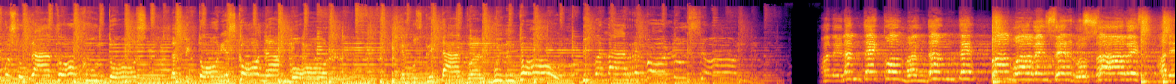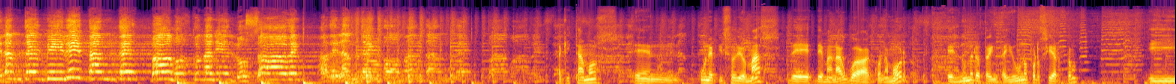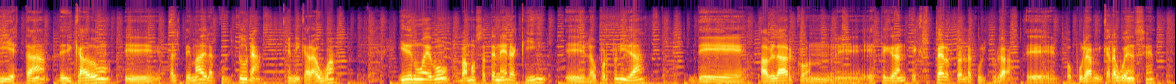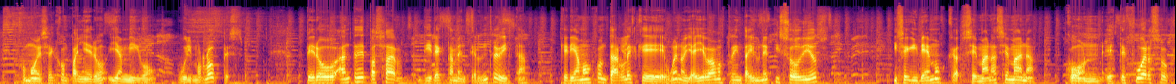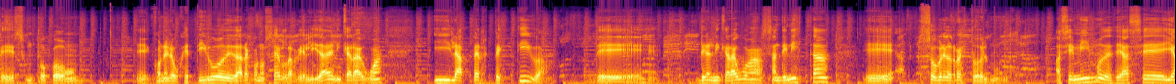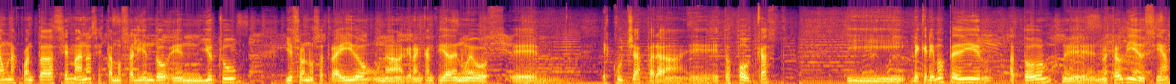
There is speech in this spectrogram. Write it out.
Hemos logrado juntos las victorias con amor. Hemos gritado al mundo, viva la revolución. Adelante comandante, vamos a vencer, lo sabes. Adelante militante, vamos con Daniel, lo saben. Adelante comandante. Aquí estamos en un episodio más de, de, Managua con Amor, el número 31 por cierto, y está dedicado eh, al tema de la cultura en Nicaragua. Y de nuevo vamos a tener aquí eh, la oportunidad de hablar con eh, este gran experto en la cultura popular nicaragüense, como es el compañero y amigo Wilmor López. Pero antes de pasar directamente a la entrevista, queríamos contarles que, bueno, ya llevamos 31 episodios y seguiremos semana a semana con este esfuerzo que es un poco eh, con el objetivo de dar a conocer la realidad de Nicaragua y la perspectiva de, de la Nicaragua sandinista eh, sobre el resto del mundo. Asimismo, desde hace ya unas cuantas semanas estamos saliendo en YouTube y eso nos ha traído una gran cantidad de nuevos eh, escuchas para eh, estos podcasts. Y le queremos pedir a toda eh, nuestra audiencia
